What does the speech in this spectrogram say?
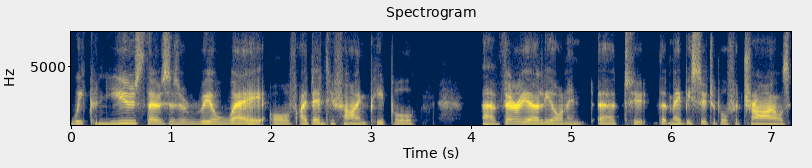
we can use those as a real way of identifying people uh, very early on in, uh, to, that may be suitable for trials.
